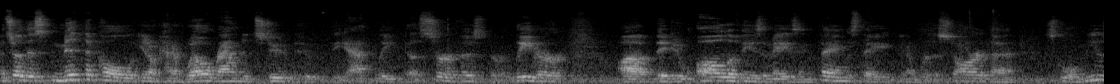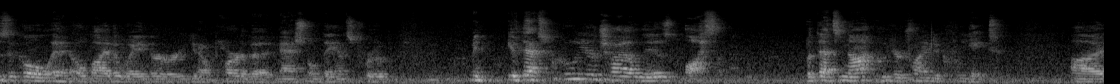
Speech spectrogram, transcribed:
And so this mythical, you know, kind of well-rounded student who the athlete does service, they're a leader, uh, they do all of these amazing things. They, you know, were the star in the school musical, and oh, by the way, they're, you know, part of a national dance troupe. I mean, if that's who your child is, awesome. But that's not who you're trying to create. Uh,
